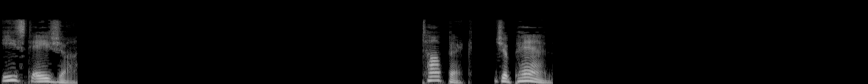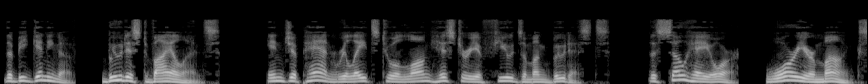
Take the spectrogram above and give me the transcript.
East Asia Japan The beginning of Buddhist violence in Japan relates to a long history of feuds among Buddhists. The Sohei or warrior monks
